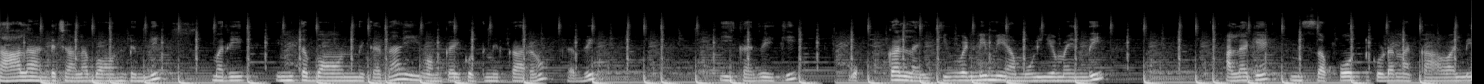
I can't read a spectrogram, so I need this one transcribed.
చాలా అంటే చాలా బాగుంటుంది. మరి ఇంత బాగుంది కదా ఈ వంకాయ కొత్తిమీర కారం కర్రీ. ఈ కర్రీకి ఒక్క లైక్ ఇవ్వండి. మీ అమూల్యమైంది. అలాగే మీ సపోర్ట్ కూడా నాకు కావాలి.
